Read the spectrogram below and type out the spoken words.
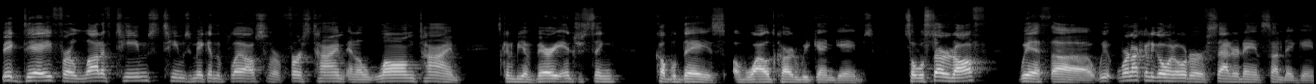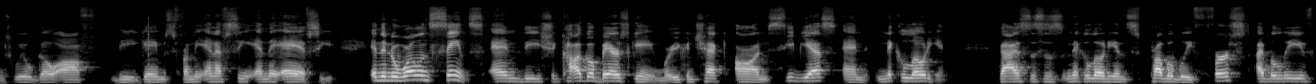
Big day for a lot of teams. Teams making the playoffs for the first time in a long time. It's going to be a very interesting couple days of Wild Card Weekend games. So we'll start it off with uh, we, we're not going to go in order of Saturday and Sunday games. We will go off the games from the NFC and the AFC. In the New Orleans Saints and the Chicago Bears game, where you can check on CBS and Nickelodeon. Guys, this is Nickelodeon's probably first, I believe,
